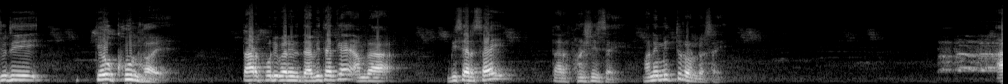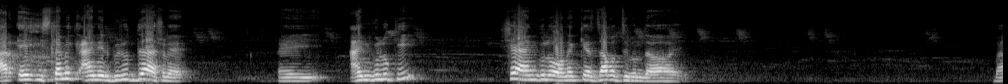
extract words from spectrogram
যদি কেউ খুন হয়, তার পরিবারের দাবি থাকে, আমরা বিচার চাই, তার ফাঁসি চাই মানে মৃত্যুদণ্ড চাই। আর এই ইসলামিক আইনের বিরুদ্ধে আসলে এই আইনগুলো কি সে আইনগুলো অনেককে যাবজ্জীবন দেওয়া হয় বা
